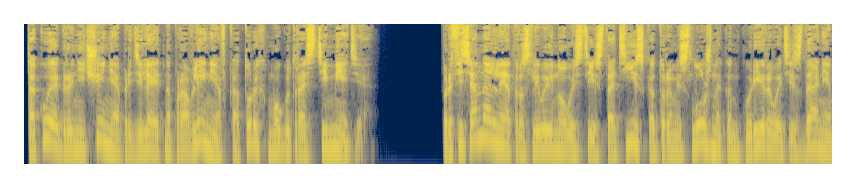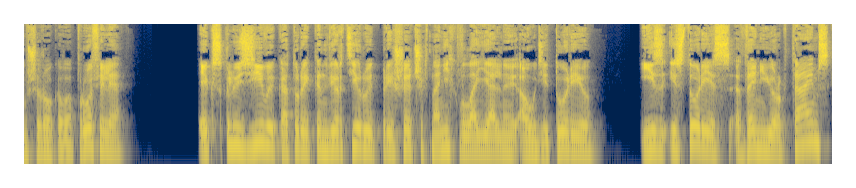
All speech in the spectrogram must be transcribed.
Такое ограничение определяет направления, в которых могут расти медиа. Профессиональные отраслевые новости и статьи, с которыми сложно конкурировать изданиям широкого профиля, эксклюзивы, которые конвертируют пришедших на них в лояльную аудиторию, из истории с The New York Times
